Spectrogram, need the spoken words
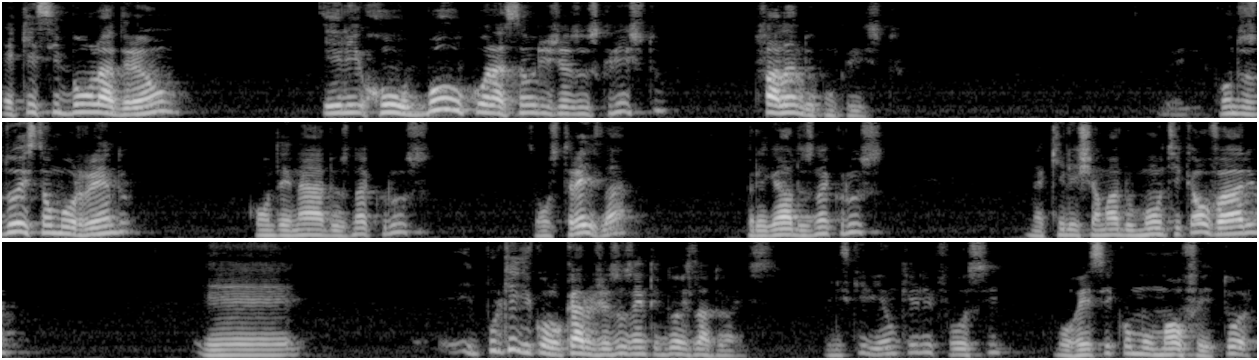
é que esse bom ladrão ele roubou o coração de Jesus Cristo falando com Cristo. Quando os dois estão morrendo, condenados na cruz, são os três lá, pregados na cruz, naquele chamado Monte Calvário. É... E por que, que colocaram Jesus entre dois ladrões? Eles queriam que ele fosse, morresse como um malfeitor.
